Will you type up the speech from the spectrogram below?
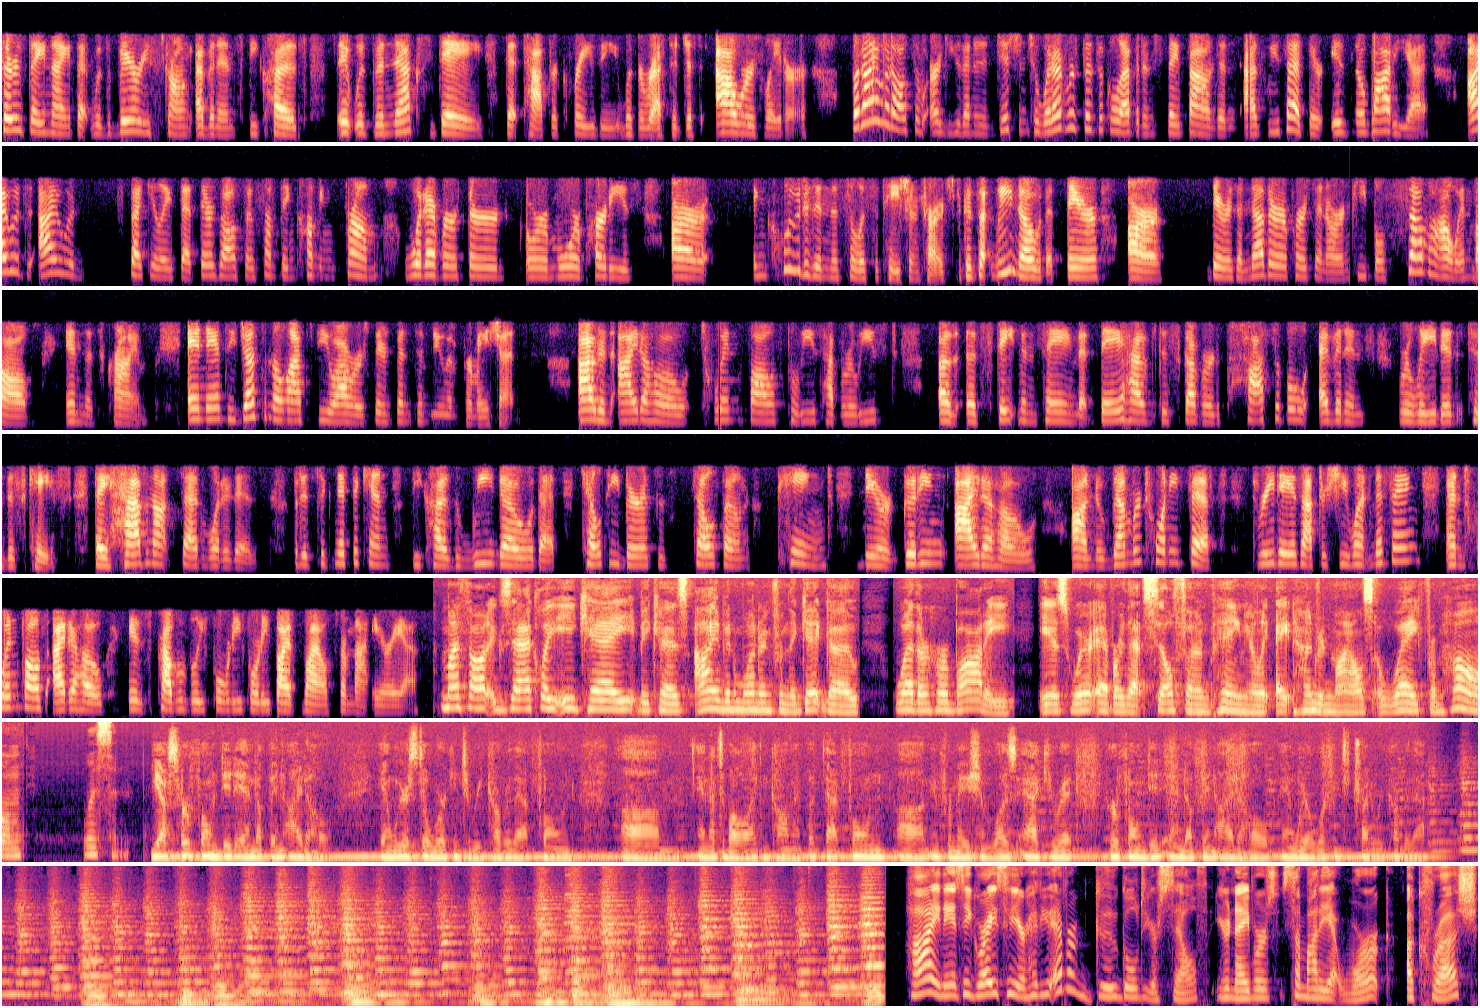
Thursday night that was very strong evidence because it was the next day that Patrick Frazee was arrested, just hours later. But I would also argue that in addition to whatever physical evidence they found, and as we said, there is no body yet, I would I would speculate that there's also something coming from whatever third or more parties are included in the solicitation charge because we know that there are there is another person or people somehow involved in this crime. And Nancy, just in the last few hours, there's been some new information. Out in Idaho, Twin Falls police have released a, a statement saying that they have discovered possible evidence related to this case. They have not said what it is, but it's significant because we know that Kelsey Berreth's cell phone pinged near Gooding, Idaho on November 25th three days after she went missing, and Twin Falls, Idaho is probably 40, 45 miles from that area. My thought exactly, EK, because I've been wondering from the get go whether her body is wherever that cell phone ping nearly 800 miles away from home. Listen. Yes, her phone did end up in Idaho, and we're still working to recover that phone. Um, and that's about all I can comment. But that phone uh, information was accurate. Her phone did end up in Idaho, and we are working to try to recover that. Hi, Nancy Grace here. Have you ever Googled yourself, your neighbors, somebody at work, a crush?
